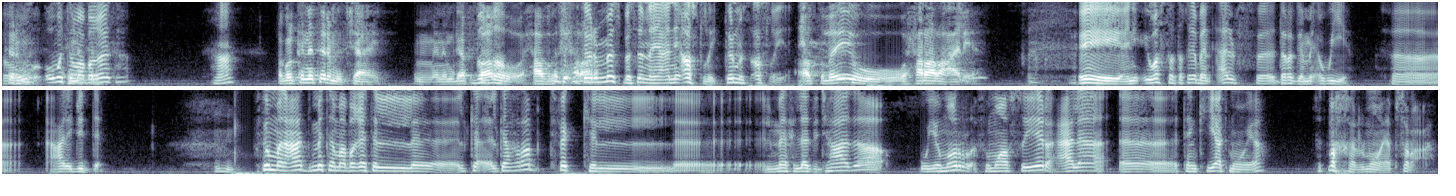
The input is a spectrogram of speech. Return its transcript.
ترمس. ومتى ما. بغيتها ها أقول كنا ترمس شاي من مقفل بالضبط. وحافظ الحرارة ترمس بس إنه يعني أصلي ترمس أصلي يعني. أصلي وحرارة عالية إيه يعني يوصل تقريبا ألف درجة مئوية فعالي جدا. ثم عاد متى ما بغيت ال- الك- الكهرب تفك ال- الملح اللزج هذا ويمر في مواسير على آه، تنكيات موية تتبخر الموية بسرعة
